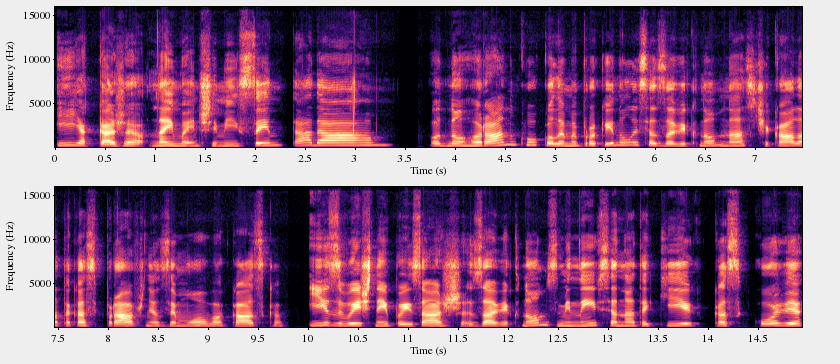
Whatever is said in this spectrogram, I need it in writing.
І, як каже найменший мій син, та-дам! Одного ранку, коли ми прокинулися, за вікном нас чекала така справжня зимова казка. І звичний пейзаж за вікном змінився на такі казкові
